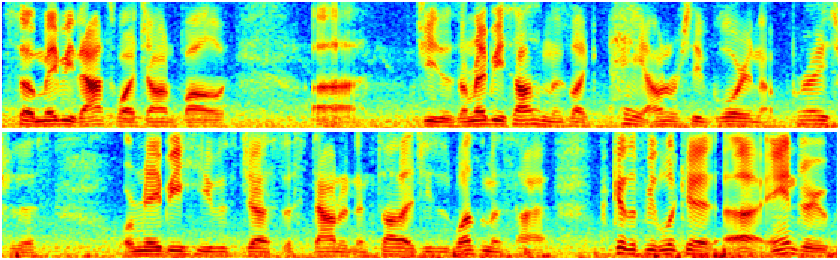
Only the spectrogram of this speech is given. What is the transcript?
So maybe that's why John followed uh, Jesus. Or maybe he saw something that's like, hey, I want to receive glory and praise for this. Or maybe he was just astounded and saw that Jesus was the Messiah. Because if we look at uh, Andrew,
